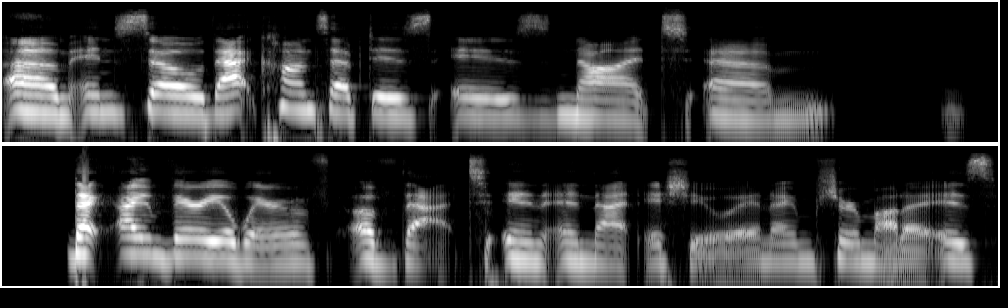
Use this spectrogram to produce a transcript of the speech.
Um and so that concept is is not um that I'm very aware of of that in in that issue, and I'm sure Mata is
